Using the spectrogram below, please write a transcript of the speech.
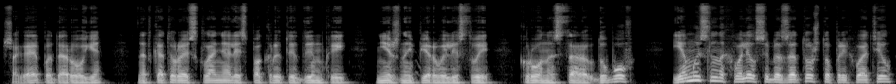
Шагая по дороге, над которой склонялись покрытые дымкой нежной первой листвы кроны старых дубов, я мысленно хвалил себя за то, что прихватил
